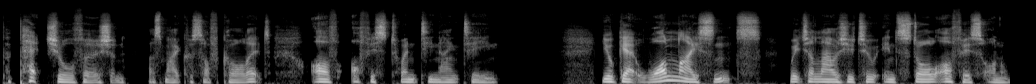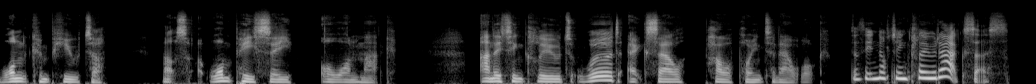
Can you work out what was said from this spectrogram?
perpetual version, as Microsoft call it, of Office 2019. You'll get one license which allows you to install Office on one computer. That's one PC or one Mac. And it includes Word, Excel, PowerPoint, and Outlook. Does it not include access?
